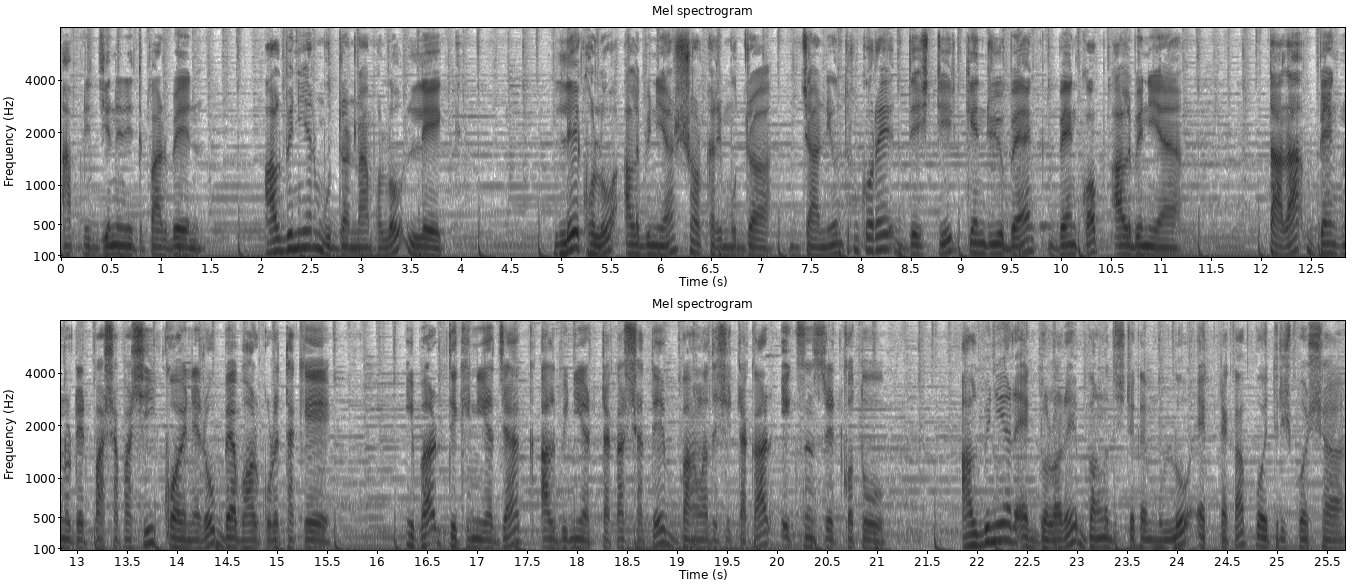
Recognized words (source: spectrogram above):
আপনি জেনে নিতে পারবেন। আলবেনিয়ার মুদ্রার নাম হলো লেক। লেক হলো আলবেনিয়ার সরকারি মুদ্রা, যা নিয়ন্ত্রণ করে দেশটির কেন্দ্রীয় ব্যাংক ব্যাংক অফ আলবেনিয়া। তারা ব্যাংক নোটের পাশাপাশি কয়েনেরও ব্যবহার করে থাকে। এবার দেখে নেওয়া যাক আলবেনিয়ার টাকার সাথে বাংলাদেশি টাকার এক্সচেঞ্জ রেট কত। আলবেনিয়ার এক ডলারে বাংলাদেশি টাকায় মূল্য এক টাকা পঁয়ত্রিশ পয়সা।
